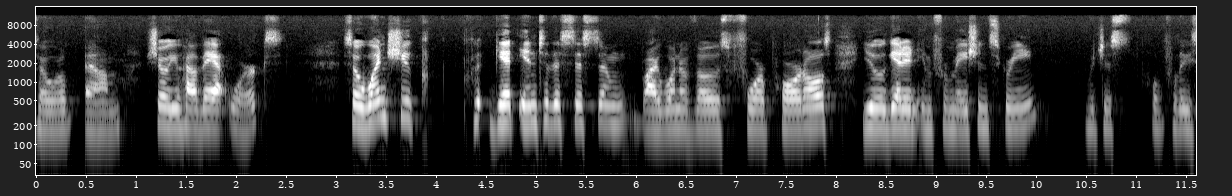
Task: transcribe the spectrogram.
So we'll um, show you how that works. So once you get into the system by one of those four portals, you'll get an information screen, which is hopefully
